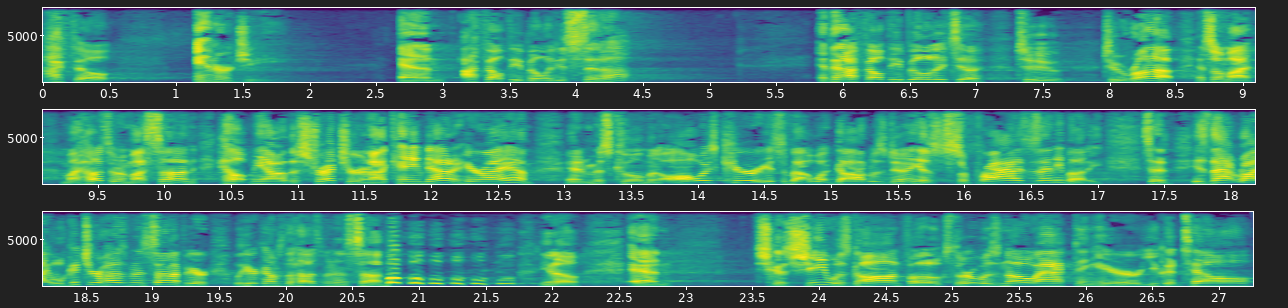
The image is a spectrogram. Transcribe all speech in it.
I felt energy and I felt the ability to sit up. And then I felt the ability to, to to run up. And so my, my husband and my son helped me out of the stretcher and I came down and here I am. And Miss Kuhlman, always curious about what God was doing, as surprised as anybody, said, Is that right? Well, get your husband and son up here. Well, here comes the husband and son. you know, and because she was gone, folks. There was no acting here. You could tell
